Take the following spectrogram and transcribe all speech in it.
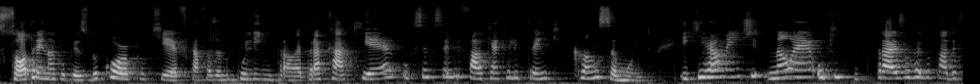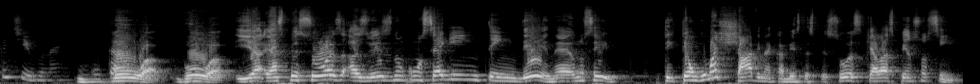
só treinar com o peso do corpo, que é ficar fazendo pulinho para lá e para cá, que é o que você sempre fala, que é aquele treino que cansa muito e que realmente não é o que traz o resultado efetivo, né? Então... Boa, boa. E, a, e as pessoas às vezes não conseguem entender, né? Eu não sei, tem, tem alguma chave na cabeça das pessoas que elas pensam assim:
